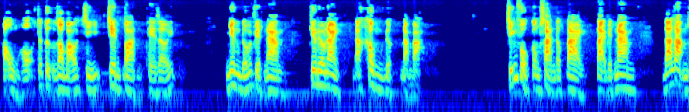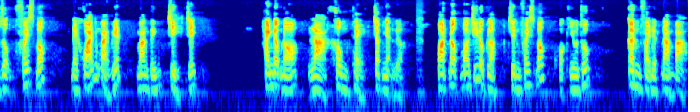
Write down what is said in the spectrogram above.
họ ủng hộ cho tự do báo chí trên toàn thế giới. Nhưng đối với Việt Nam thì điều này đã không được đảm bảo chính phủ Cộng sản độc tài tại Việt Nam đã lạm dụng Facebook để khóa những bài viết mang tính chỉ trích. Hành động đó là không thể chấp nhận được. Hoạt động báo chí độc lập trên Facebook hoặc YouTube cần phải được đảm bảo.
